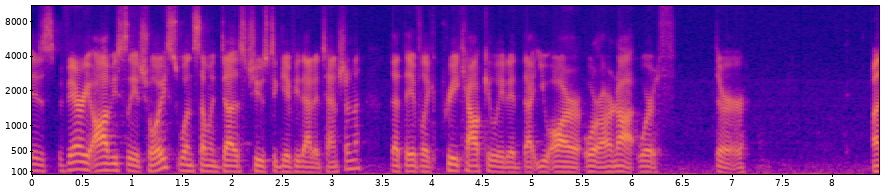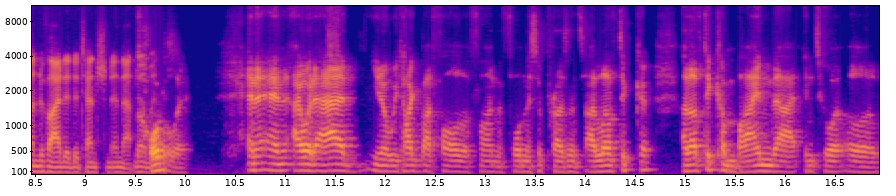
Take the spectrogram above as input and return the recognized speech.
is very obviously a choice when someone does choose to give you that attention that they've like pre-calculated that you are or are not worth their undivided attention in that moment. Totally. And and I would add, you know, we talked about follow the fun, the fullness of presence. I love to I love to combine that into a,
